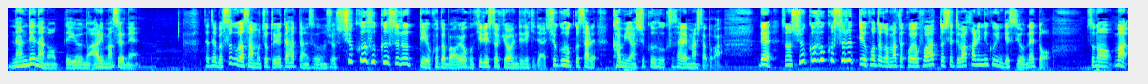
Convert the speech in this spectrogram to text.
なんでなのっていうのありますよね。例えば、すぐばさんもちょっと言ってはったんですけど、祝福するっていう言葉はよくキリスト教に出てきた。祝福され、神は祝福されましたとか。で、その祝福するっていうことがまたこれふわっとしてて分かりにくいんですよね、と。その、まあ、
